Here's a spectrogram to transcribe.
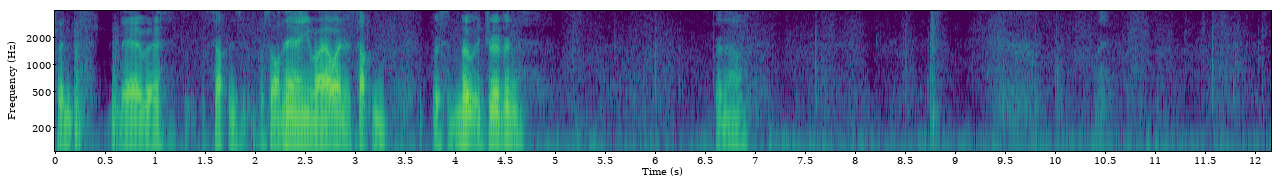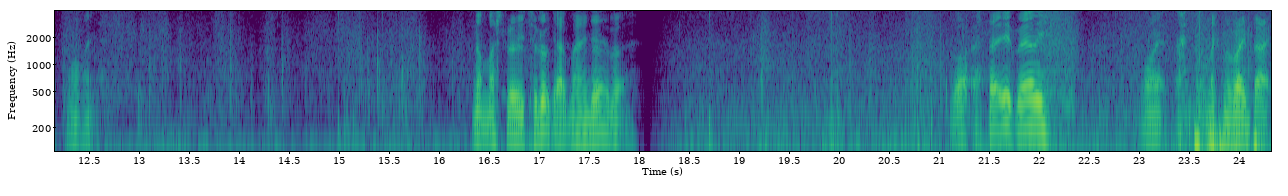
plinth there where something was on there anyway. I went and something was motor driven. Don't know. Right. Not much really to look at round there, but right, about it really. Right, I'll make my way back.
